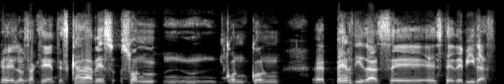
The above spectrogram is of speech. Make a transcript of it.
eh, los accidentes. Cada vez son mm, con, con, eh, pérdidas eh, este, de vidas.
